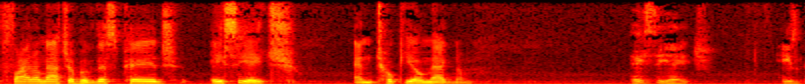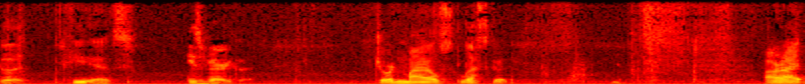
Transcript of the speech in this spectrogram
final matchup of this page ACH and Tokyo Magnum. ACH, he's good. He is. He's very good. Jordan Myles, less good. All right.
